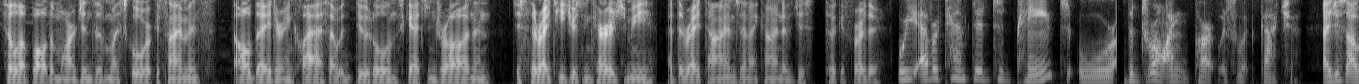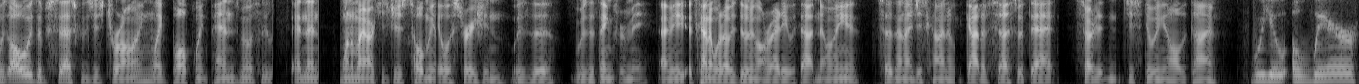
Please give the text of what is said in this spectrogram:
fill up all the margins of my schoolwork assignments all day during class. I would doodle and sketch and draw, and then just the right teachers encouraged me at the right times and I kind of just took it further. Were you ever tempted to paint or the drawing part was what got you? I just I was always obsessed with just drawing, like ballpoint pens mostly. And then one of my art teachers told me illustration was the was the thing for me. I mean, it's kind of what I was doing already without knowing it. So then I just kind of got obsessed with that, started just doing it all the time. Were you aware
